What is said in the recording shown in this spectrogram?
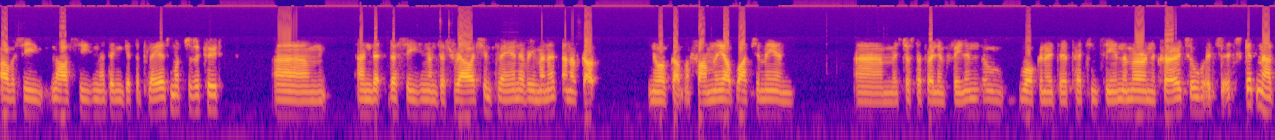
obviously, last season I didn't get to play as much as I could, um, and th- this season I'm just relishing playing every minute. And I've got, you know, I've got my family up watching me, and um, it's just a brilliant feeling. Know, walking out the pitch and seeing them around the crowd. So it's it's getting that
